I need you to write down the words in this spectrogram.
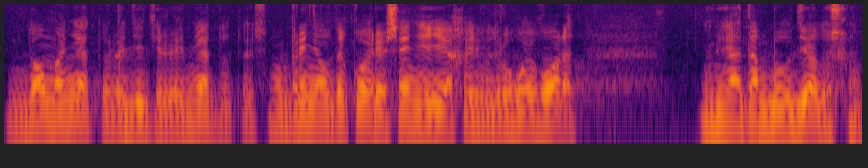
дома нету, родителей нету. То есть, ну, принял такое решение ехать в другой город. У меня там был дедушка.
